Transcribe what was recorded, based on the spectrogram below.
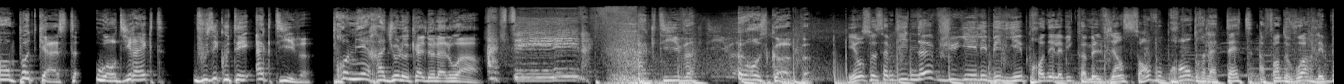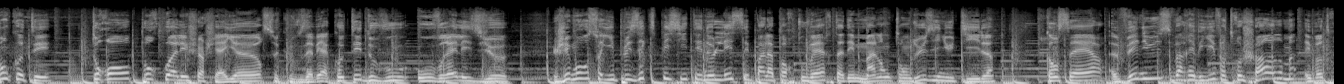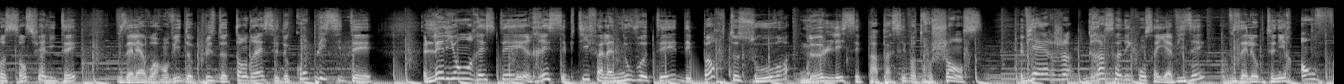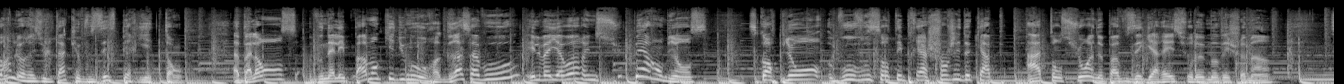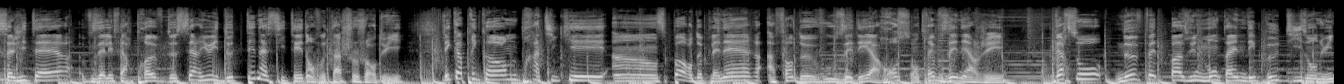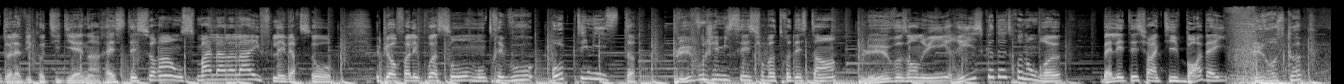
En podcast ou en direct, vous écoutez Active, première radio locale de la Loire. Active. Active, Horoscope. Et en ce samedi 9 juillet, les béliers, prenez la vie comme elle vient sans vous prendre la tête afin de voir les bons côtés. Taureau, pourquoi aller chercher ailleurs ce que vous avez à côté de vous? Ouvrez les yeux. Gémeaux, soyez plus explicite et ne laissez pas la porte ouverte à des malentendus inutiles. Cancer, Vénus va réveiller votre charme et votre sensualité. Vous allez avoir envie de plus de tendresse et de complicité. Les lions, restez réceptifs à la nouveauté, des portes s'ouvrent, ne laissez pas passer votre chance. Vierge, grâce à des conseils avisés, vous allez obtenir enfin le résultat que vous espériez tant. Balance, vous n'allez pas manquer d'humour. Grâce à vous, il va y avoir une super ambiance. Scorpion, vous vous sentez prêt à changer de cap. Attention à ne pas vous égarer sur le mauvais chemin. Sagittaire, vous allez faire preuve de sérieux et de ténacité dans vos tâches aujourd'hui. Les Capricornes, pratiquez un sport de plein air afin de vous aider à recentrer vos énergies. Verseau, ne faites pas une montagne des petits ennuis de la vie quotidienne. Restez serein, on smile à la life les Verseaux. Et puis enfin les Poissons, montrez-vous optimistes. Plus vous gémissez sur votre destin, plus vos ennuis risquent d'être nombreux. Bel été sur Active, bon réveil L'horoscope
